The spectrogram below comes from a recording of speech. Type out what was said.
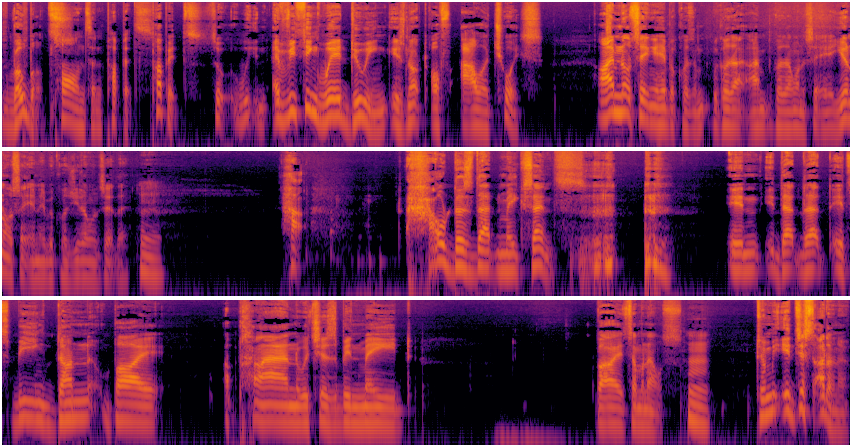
robots, pawns and puppets, puppets. So we, everything we're doing is not of our choice. I'm not saying it here because I'm, because I, am because I want to say it. Here. You're not saying it because you don't want to say it there. Hmm. How how does that make sense? in that that it's being done by a plan which has been made by someone else. Hmm. To me, it just I don't know.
